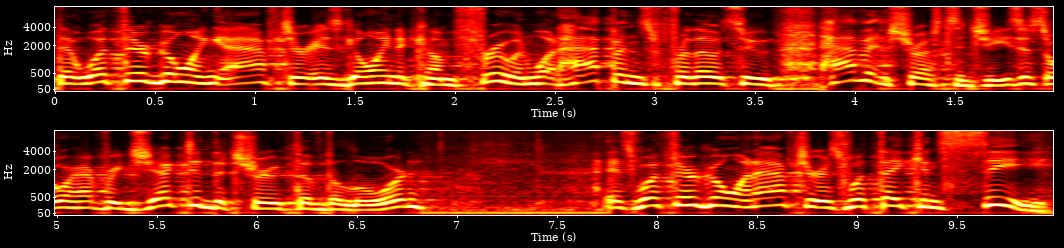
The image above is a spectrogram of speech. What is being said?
that what they're going after is going to come through. And what happens for those who haven't trusted Jesus or have rejected the truth of the Lord is what they're going after is what they can see.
